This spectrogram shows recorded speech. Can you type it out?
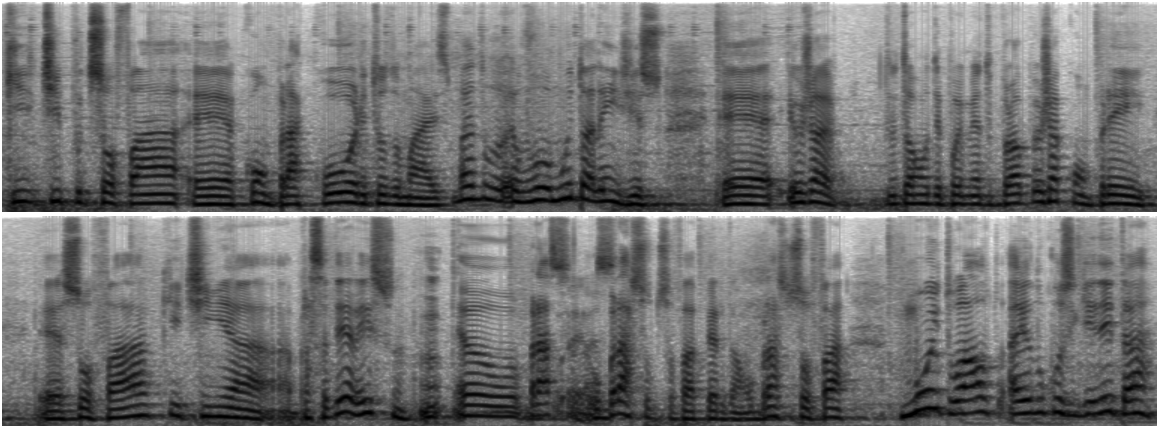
que tipo de sofá eh, comprar, cor e tudo mais. Mas eu vou muito além disso. Eh, eu já dar um depoimento próprio. Eu já comprei eh, sofá que tinha a braçadeira, é isso? Hum, é O braço. É, o braço do sofá, perdão. O braço do sofá muito alto, aí eu não conseguia deitar.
